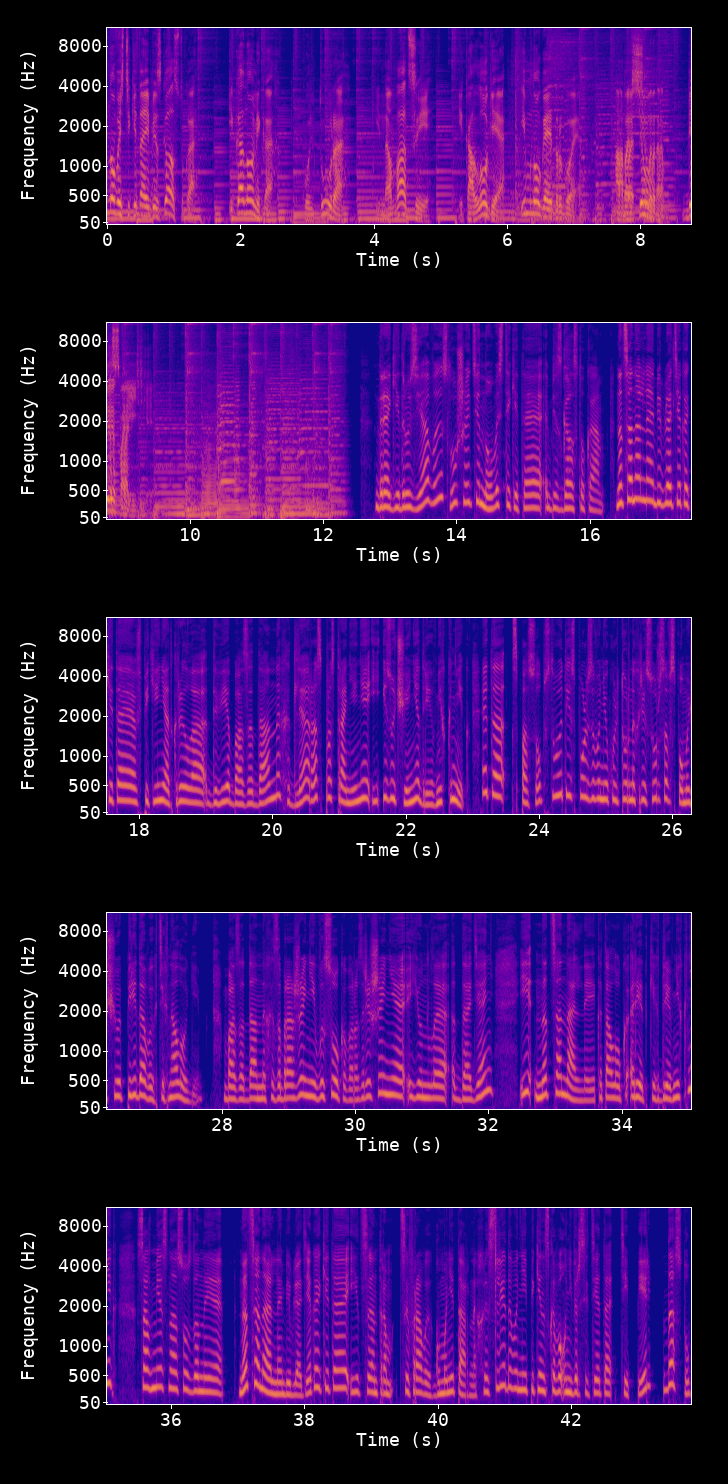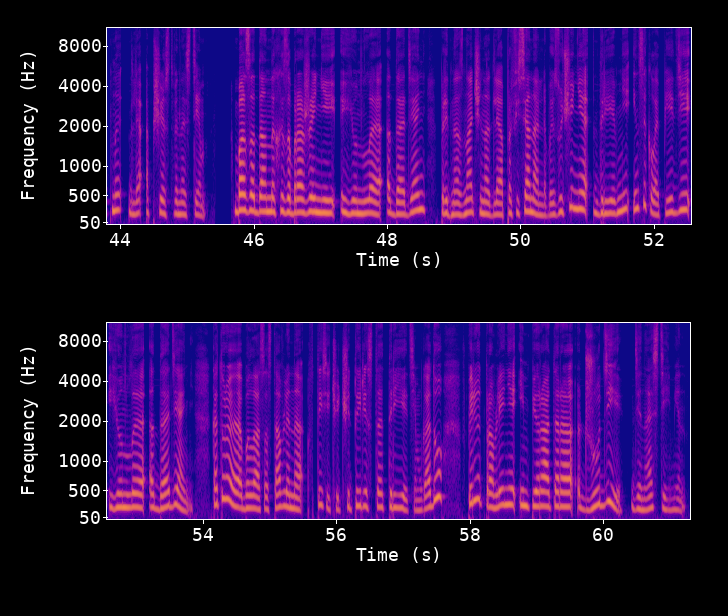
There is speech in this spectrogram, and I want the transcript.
Новости Китая без галстука. Экономика, культура, инновации, экология и многое другое. Обо всем этом без политики. Дорогие друзья, вы слушаете новости Китая без галстука. Национальная библиотека Китая в Пекине открыла две базы данных для распространения и изучения древних книг. Это способствует использованию культурных ресурсов с помощью передовых технологий. База данных изображений высокого разрешения Юнле Дадянь и национальный каталог редких древних книг, совместно созданные Национальная библиотека Китая и Центром цифровых гуманитарных исследований Пекинского университета теперь доступны для общественности. База данных изображений Юнле Дадянь предназначена для профессионального изучения древней энциклопедии Юнле Дадянь, которая была составлена в 1403 году в период правления императора Джуди династии Мин.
